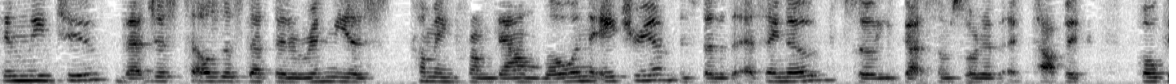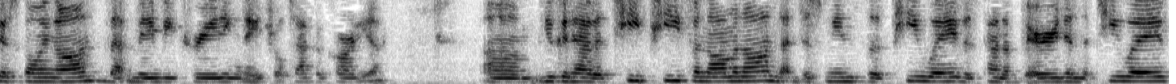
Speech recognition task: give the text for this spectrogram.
in lead 2, that just tells us that the arrhythmia is coming from down low in the atrium instead of the SA node. So you've got some sort of ectopic focus going on that may be creating an atrial tachycardia. Um, you could have a TP phenomenon. That just means the P wave is kind of buried in the T wave.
